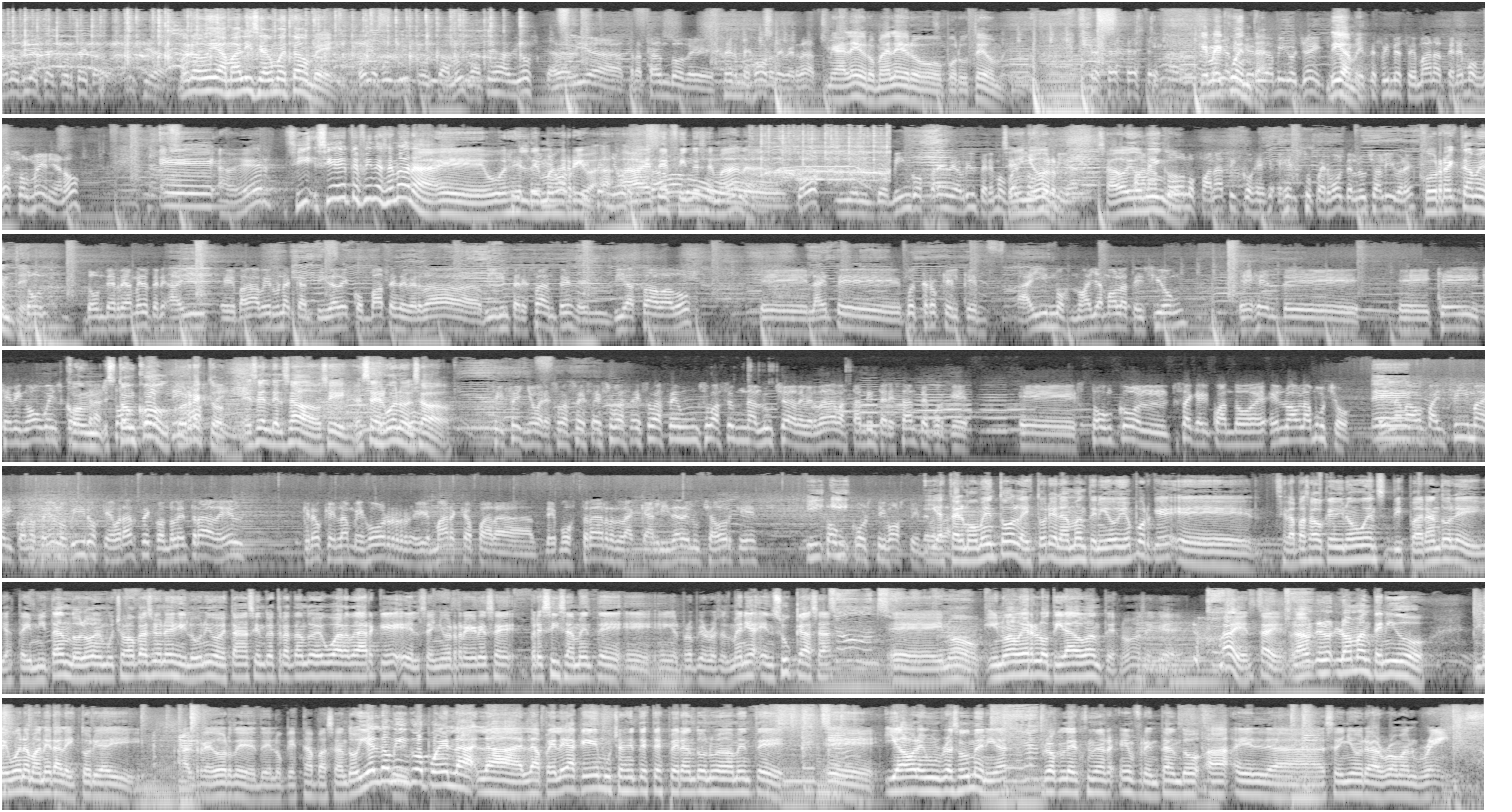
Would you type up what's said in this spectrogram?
Buenos días, Jack Corteta. Alicia. Buenos días, Malicia. ¿Cómo está, hombre? Oye, muy bien, con salud, gracias a Dios. Cada día tratando de ser mejor, de verdad. Me alegro, me alegro por usted, hombre. ¿Qué me Oye, cuenta? amigo Jake, Dígame. Este fin de semana tenemos WrestleMania, ¿no? Eh, a ver, ¿sí, ¿sí es este fin de semana eh, o es el de más arriba? sí, señor, ah, el este fin de semana. 2 y el domingo 3 de abril tenemos Señor, sábado y Para domingo. todos los fanáticos es, es el Super Bowl de lucha libre. Correctamente. don- donde realmente ten- ahí eh, van a haber una cantidad de combates de verdad bien interesantes el día sábado. Eh, la gente, pues creo que el que ahí nos, nos ha llamado la atención es el de eh, Ke- Kevin Owens contra Con Stone Cold, Steve correcto. Austin. Es el del sábado, sí. Ese es el bueno del sábado. Sí, señor, eso va, a ser, eso, va a ser- eso va a ser un- eso va a ser una lucha de verdad bastante interesante porque eh, Stone Cold, tú sabes que cuando él no habla mucho, Eh. él más va para encima y cuando se los virus quebrarse, cuando la entrada de él, creo que es la mejor eh, marca para demostrar la calidad de luchador que es Y, y- Cold Steve Austin. de y verdad. hasta el momento la historia la han mantenido bien porque eh, se le ha pasado Kevin Owens disparándole y hasta imitándolo en muchas ocasiones y lo único que están haciendo es tratando de guardar que el señor regrese precisamente eh, en el propio WrestleMania en su casa eh, y no y no haberlo tirado antes, ¿no? Así que está bien, está bien. Lo ha mantenido de buena manera la historia y alrededor de, de lo que está pasando. Y el domingo, pues, la, la, la pelea que mucha gente está esperando nuevamente eh, y ahora en un WrestleMania, Brock Lesnar enfrentando a el ah, señor ah, Roman Reigns.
